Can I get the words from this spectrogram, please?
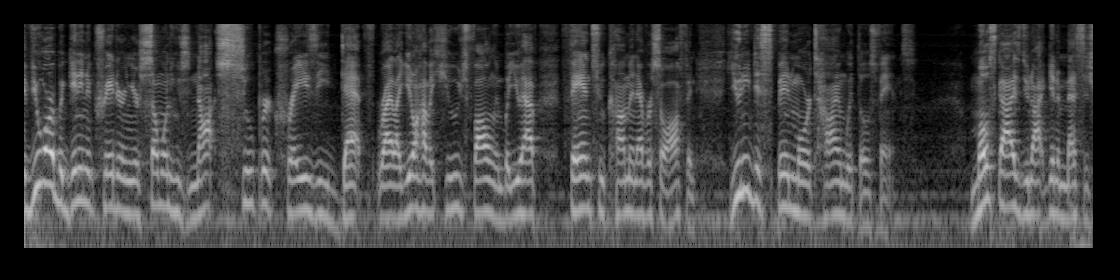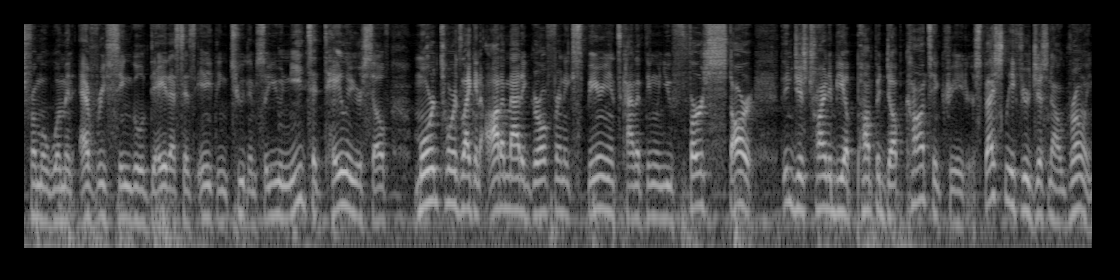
if you are a beginning creator and you're someone who's not super crazy depth, right? Like you don't have a huge following, but you have fans who come in ever so often, you need to spend more time with those fans. Most guys do not get a message from a woman every single day that says anything to them. So you need to tailor yourself more towards like an automatic girlfriend experience kind of thing when you first start than just trying to be a pump and dump content creator, especially if you're just now growing.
